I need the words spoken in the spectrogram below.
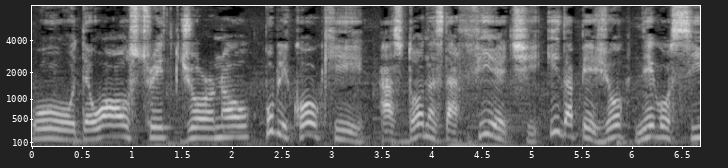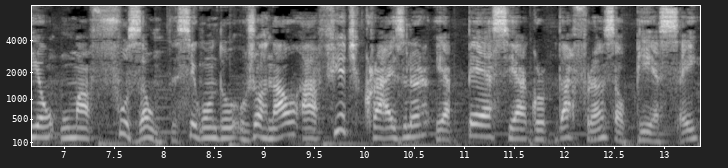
o The Wall Street Journal publicou que as donas da Fiat e da Peugeot negociam uma fusão. Segundo o jornal, a Fiat Chrysler e a PSA Group da França, o PSA,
